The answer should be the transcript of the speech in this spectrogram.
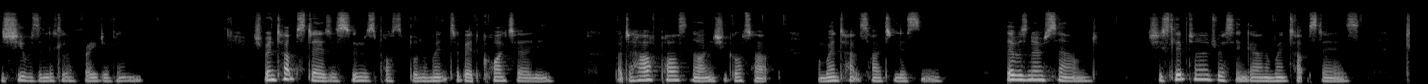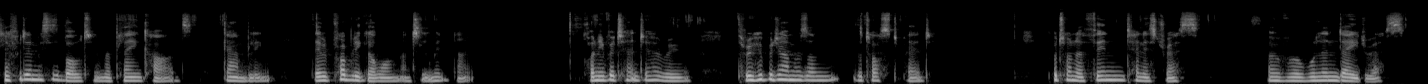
and she was a little afraid of him. She went upstairs as soon as possible and went to bed quite early, but at half past nine she got up and went outside to listen. There was no sound. She slipped on her dressing gown and went upstairs. Clifford and Mrs. Bolton were playing cards, gambling. They would probably go on until midnight. Connie returned to her room, threw her pyjamas on the tossed bed, put on a thin tennis dress over a woolen day dress,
